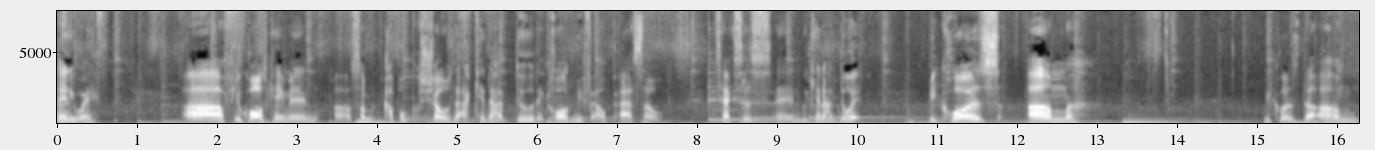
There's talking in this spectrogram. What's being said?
Anyway, uh, a few calls came in. Uh, some couple shows that I cannot do. They called me for El Paso, Texas, and we cannot do it because um because the um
